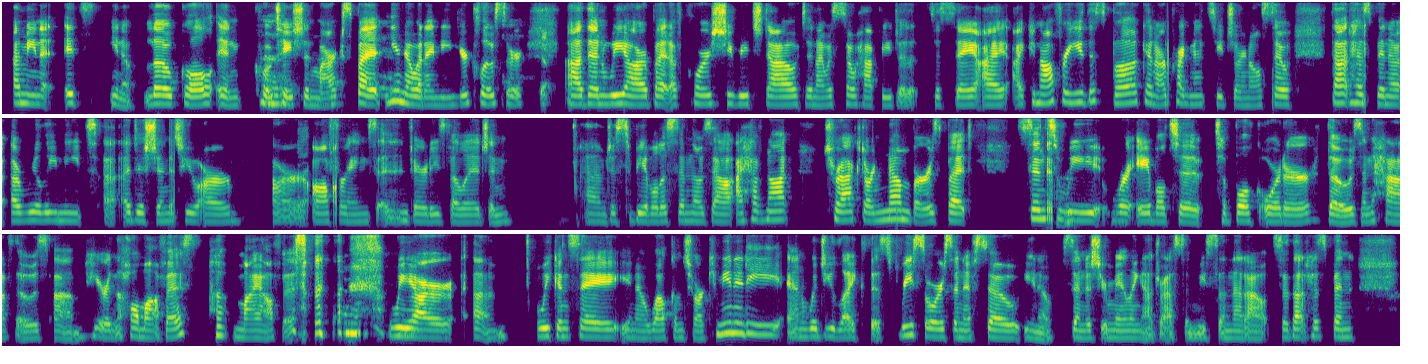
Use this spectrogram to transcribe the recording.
I mean, it's you know local in mm-hmm. quotation marks but you know what i mean you're closer yeah. uh, than we are but of course she reached out and i was so happy to, to say I, I can offer you this book and our pregnancy journal so that has been a, a really neat uh, addition to our our offerings in verity's village and um, just to be able to send those out i have not tracked our numbers but since we were able to to bulk order those and have those um, here in the home office my office mm-hmm. we are um, we can say you know welcome to our community and would you like this resource and if so you know send us your mailing address and we send that out so that has been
